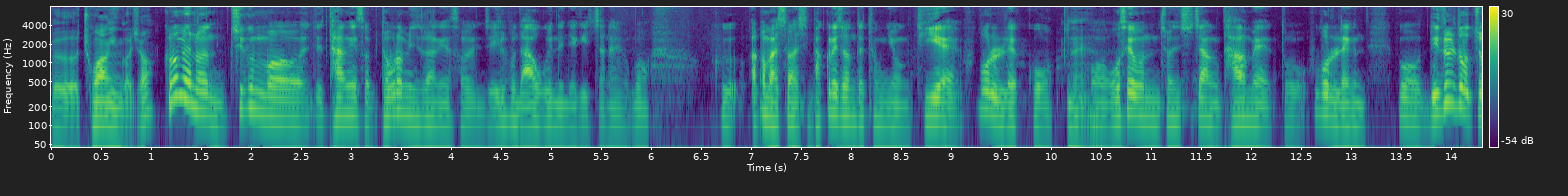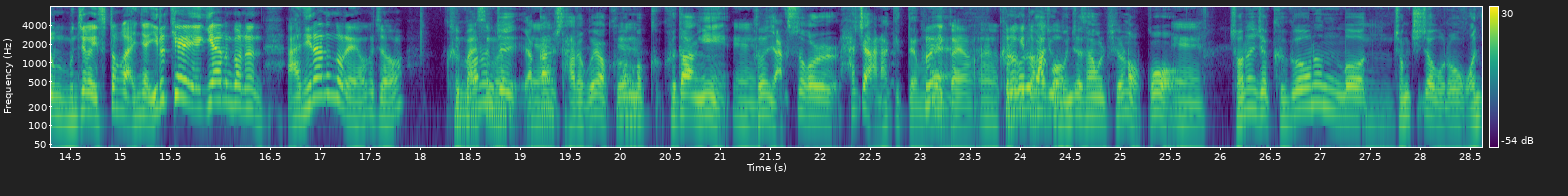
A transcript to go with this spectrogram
그 조항인 거죠. 그러면은 지금 뭐 이제 당에서 더불어민주당에서 이제 일부 나오고 있는 얘기 있잖아요. 뭐 그 아까 말씀하신 박근혜 전 대통령 뒤에 후보를 냈고 네. 뭐 오세훈 전 시장 다음에 또 후보를 낸 뭐 니들도 좀 문제가 있었던 거 아니냐 이렇게 얘기하는 거는 아니라는 거네요. 그죠? 그거는. 이제 약간 예. 다르고요. 그건 예. 뭐그 당이 예. 그런 약속을 하지 않았기 때문에 그러니까요. 예, 그러기도 가지고 하고. 문제 삼을 필요는 없고 예. 저는 이제 그거는 뭐 음. 정치적으로 원,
